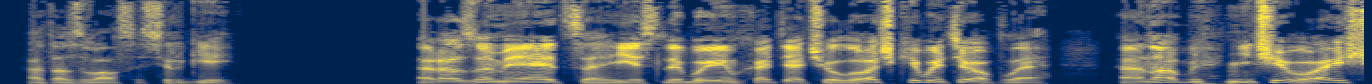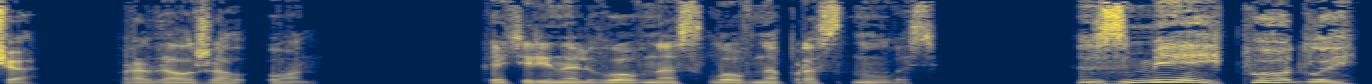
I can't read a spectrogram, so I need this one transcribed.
— отозвался Сергей. «Разумеется, если бы им хотя чулочки бы теплые, оно бы ничего еще», — продолжал он. Катерина Львовна словно проснулась. «Змей подлый!»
